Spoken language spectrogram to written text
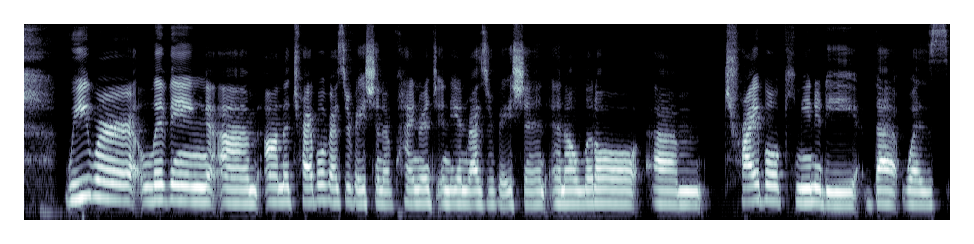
we were living um, on a tribal reservation of Pine Ridge Indian Reservation in a little um, tribal community that was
